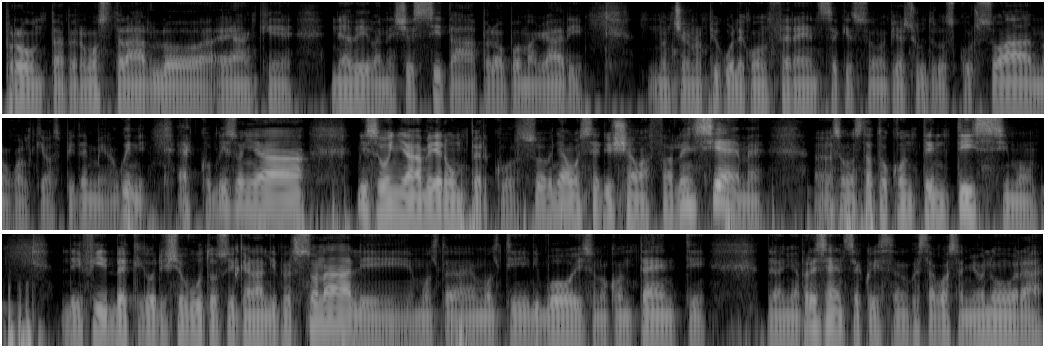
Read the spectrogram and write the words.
pronta per mostrarlo e anche ne aveva necessità, però poi magari non c'erano più quelle conferenze che sono piaciute lo scorso anno, qualche ospite in meno. Quindi ecco, bisogna, bisogna avere un percorso. Vediamo se riusciamo a farlo insieme. Eh, sono stato contentissimo dei feedback che ho ricevuto sui canali personali, Molta, molti di voi sono contenti della mia presenza e questa, questa cosa mi onora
